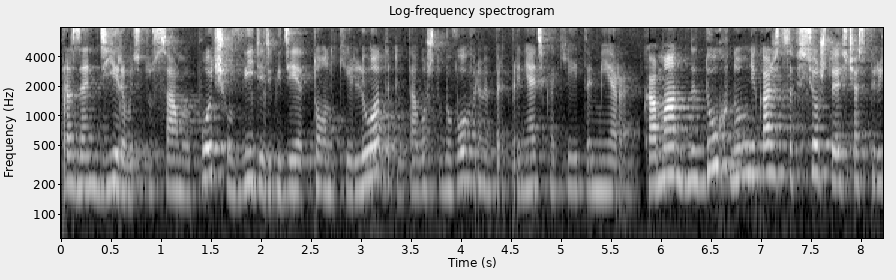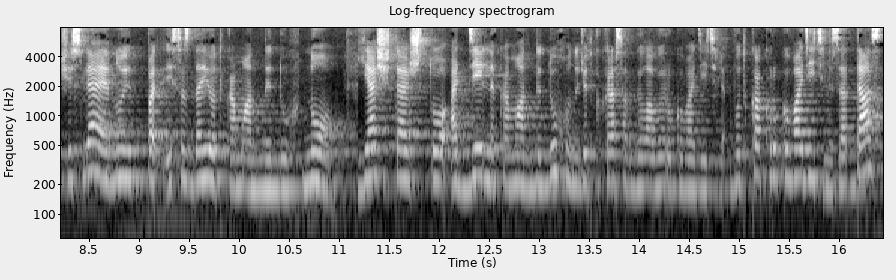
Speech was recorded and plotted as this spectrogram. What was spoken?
прозондировать ту самую почву, видеть, где тонкий лед, для того, чтобы вовремя предпринять какие-то меры. Командный дух, ну, мне кажется, все, что я сейчас перечисляю, оно и, и создает командный дух, но я считаю, что отдельно командный дух, он идет как раз от головы руководителя. Вот как руководитель руководитель задаст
